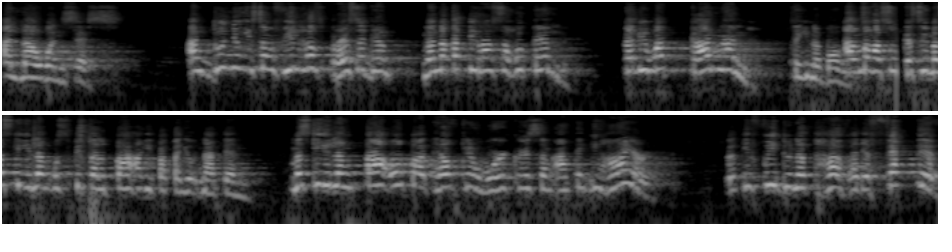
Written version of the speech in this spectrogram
allowances. Andun yung isang PhilHealth president na nakatira sa hotel. Kaliwat kanan. Sustainable. Ang mga kasi maski ilang ospital pa ang ipatayo natin. Maski ilang tao pa at healthcare workers ang ating i-hire. But if we do not have an effective,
